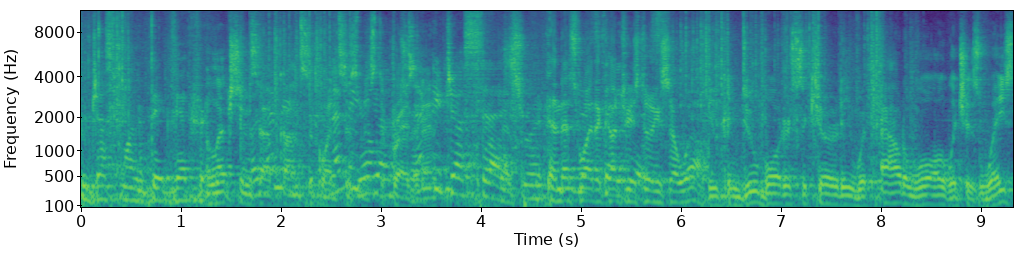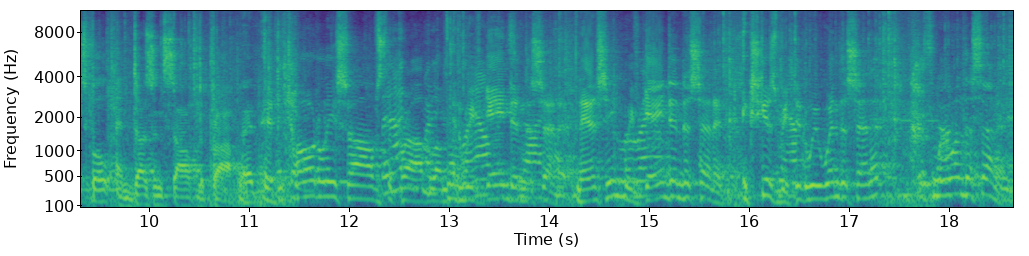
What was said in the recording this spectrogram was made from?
who just won a big victory. Elections But have me- consequences, Mr. just- President. Let me just say. That's right. And that's why the Let's say doing so well. You can do border security without a wall, which is wasteful and doesn't solve the problem. It, it totally solves But the I don't want problem, and we've gained in the not- Senate. Nancy, we've morale- gained in the Senate. Excuse me, did we win the Senate? It's We won the Senate.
